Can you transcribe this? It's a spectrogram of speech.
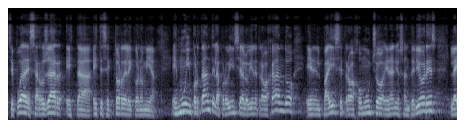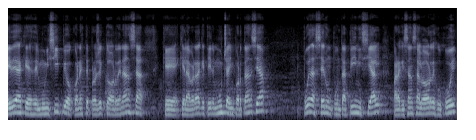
se pueda desarrollar este sector de la economía. Es muy importante, la provincia lo viene trabajando, en el país se trabajó mucho en años anteriores. La idea es que desde el municipio, con este proyecto de ordenanza, que, que la verdad que tiene mucha importancia, pueda ser un puntapié inicial para que San Salvador de Jujuy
